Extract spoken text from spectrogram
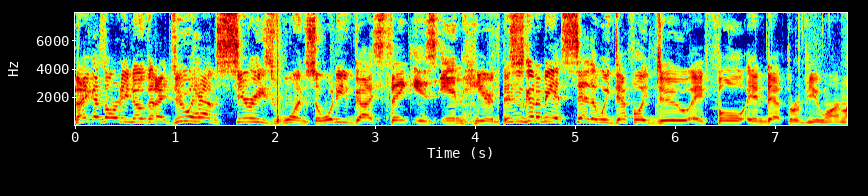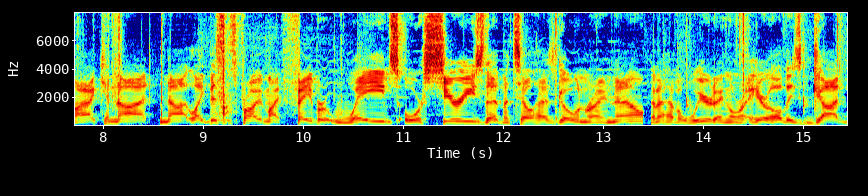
now you guys already know that I do have Series 1, so what do you guys think is in here? This is going to be a set that we definitely do a full in-depth review on. Like, I cannot not, like, this is probably my favorite waves or series that Mattel has going right now. And I have a weird angle right here, all these god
